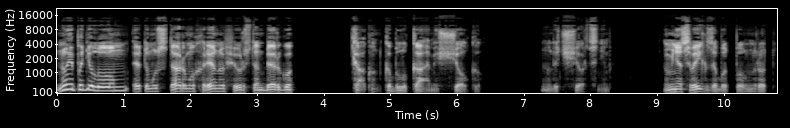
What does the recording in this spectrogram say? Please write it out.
Ну и по делам этому старому хрену Фюрстенбергу. Как он каблуками щелкал. Ну да черт с ним. У меня своих забот полон рот.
